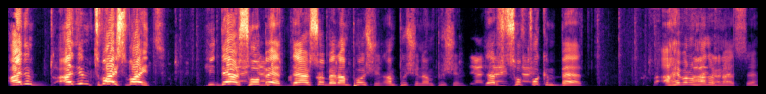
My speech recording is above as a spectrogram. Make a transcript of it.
I didn't, I didn't twice fight. He, they are Yeah, so yeah. bad. They are so bad. I'm pushing. I'm pushing. I'm pushing. Yeah, They're so same. fucking bad. I have 100 Okay. mats. Yeah.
